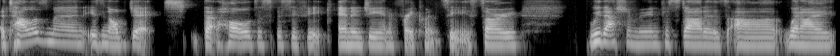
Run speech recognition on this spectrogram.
a talisman is an object that holds a specific energy and a frequency. So, with Asher Moon, for starters, uh, when I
